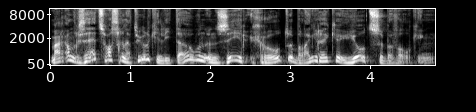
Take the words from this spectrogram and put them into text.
Maar anderzijds was er natuurlijk in Litouwen een zeer grote, belangrijke Joodse bevolking.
